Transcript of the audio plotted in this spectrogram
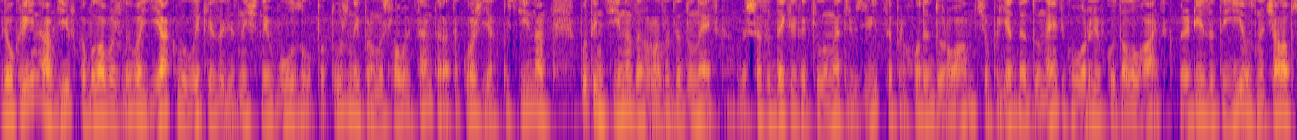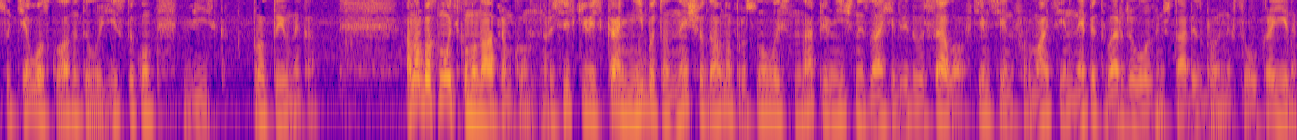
Для України Авдіївка була важлива як великий залізничний вузол, потужний промисловий центр, а також як постійна потенційна загроза для Донецька. Лише за декілька кілометрів звідси проходить дорога, що поєднує Донецьк, Горлівку та Луганськ. Прирізати її означало б суттєво ускладнити логістику військ противника. А на Бахмутському напрямку російські війська нібито нещодавно просунулись на північний захід від Веселого. Втім, ці інформації не підтверджували в Генштабі Збройних сил України.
